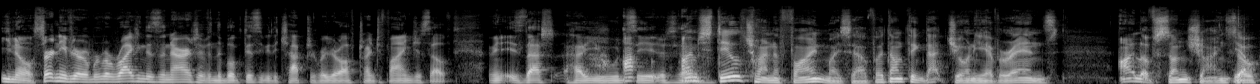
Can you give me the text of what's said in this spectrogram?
You know, certainly if you're writing this as a narrative in the book, this would be the chapter where you're off trying to find yourself. I mean, is that how you would see it yourself? I'm still trying to find myself. I don't think that journey ever ends. I love sunshine, so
